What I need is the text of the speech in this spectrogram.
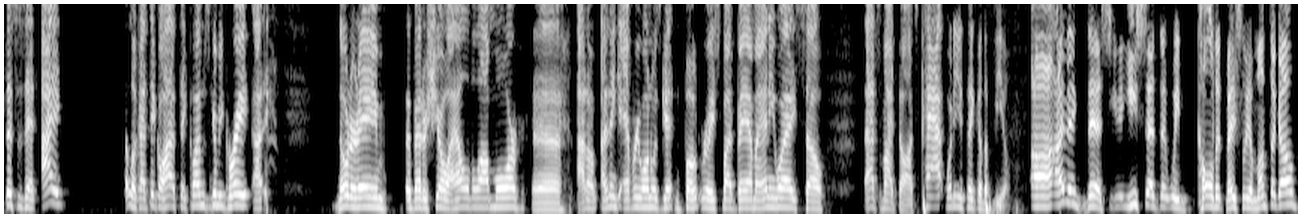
this is it. I look. I think Ohio State Clemson's gonna be great. I, Notre Dame a better show a hell of a lot more. Uh, I don't. I think everyone was getting boat raced by Bama anyway. So that's my thoughts. Pat, what do you think of the field? Uh, I think this. You, said that we called it basically a month ago.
